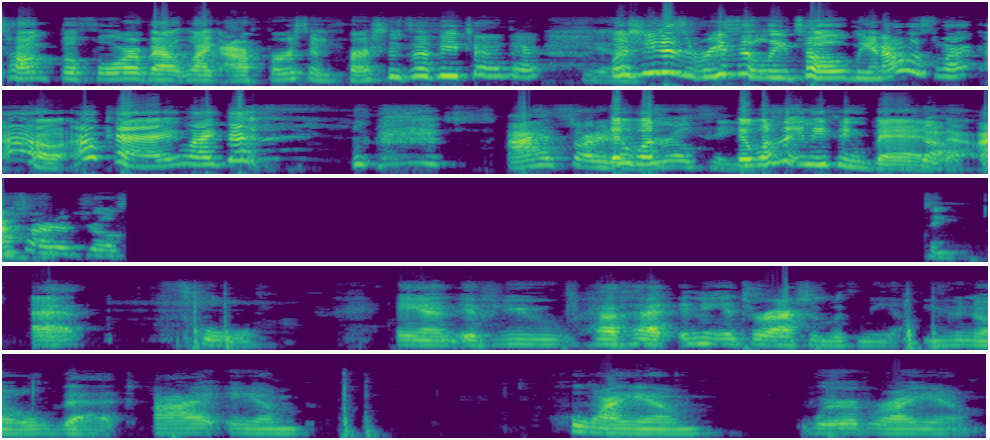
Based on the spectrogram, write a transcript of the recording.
talked before about like our first impressions of each other, Yeah. but she just recently told me, and I was like, oh, okay, like that. I had started It was- drill team. it wasn't anything bad. No, though. I started a drill team at school. And if you have had any interactions with me, you know that I am who I am wherever I am.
